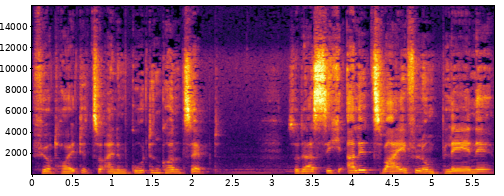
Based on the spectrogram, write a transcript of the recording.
führt heute zu einem guten Konzept, sodass sich alle Zweifel und Pläne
